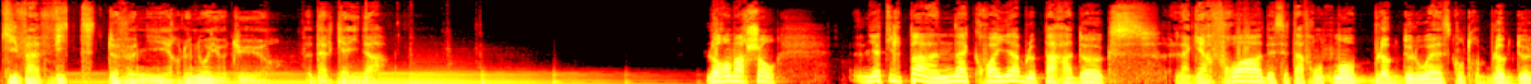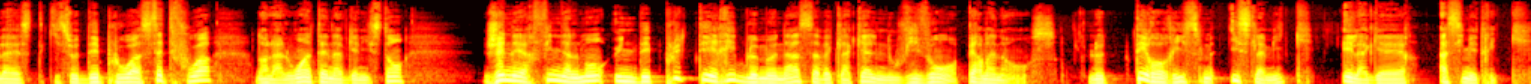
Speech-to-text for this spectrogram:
qui va vite devenir le noyau dur d'Al-Qaïda. Laurent Marchand, n'y a-t-il pas un incroyable paradoxe? La guerre froide et cet affrontement bloc de l'Ouest contre bloc de l'Est qui se déploie cette fois dans la lointaine Afghanistan génère finalement une des plus terribles menaces avec laquelle nous vivons en permanence, le terrorisme islamique et la guerre asymétrique.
